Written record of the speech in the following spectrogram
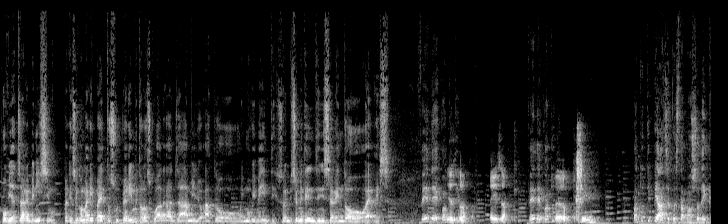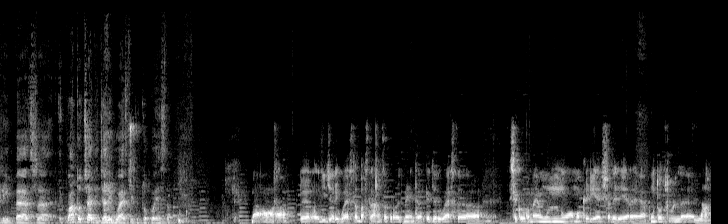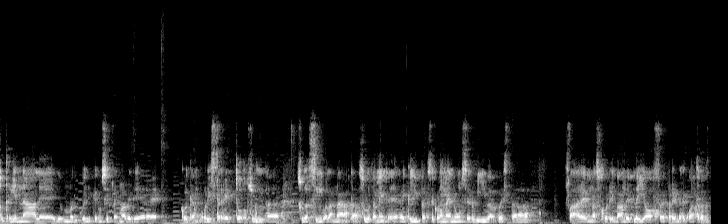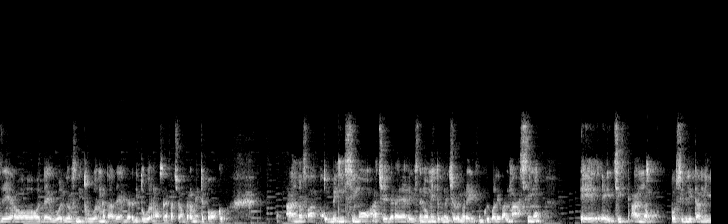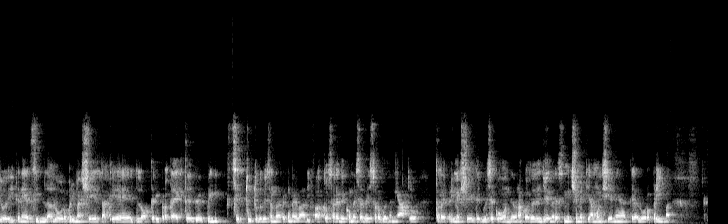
può viaggiare benissimo. Perché secondo me ripeto sul perimetro la squadra ha già migliorato i movimenti semplicemente inserendo Harris. Fede quanto ti... Fede quanto ti... Quanto ti piace questa mossa dei Clippers e quanto c'è di Jerry West di tutto questo? Ma per di Jerry West abbastanza probabilmente, perché Jerry West eh, secondo me è un uomo che riesce a vedere appunto sul lato triennale ed è uno di quelli che non si ferma a vedere col campo ristretto sul, sulla singola annata. Assolutamente ai Clippers secondo me non serviva questa fare una scorribanda ai playoff e prendere 4-0 dai Warriors di turno, da Denver di turno, se ne facevano veramente poco. Hanno fatto benissimo a cedere Harris nel momento, come diceva Lorenzo, in cui voleva al massimo e, e ci hanno possibilità migliori di tenersi la loro prima scelta che è lottery protected, quindi se tutto dovesse andare come va, di fatto sarebbe come se avessero guadagnato tre prime scelte e due seconde, una cosa del genere, se ci mettiamo insieme anche la loro prima.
